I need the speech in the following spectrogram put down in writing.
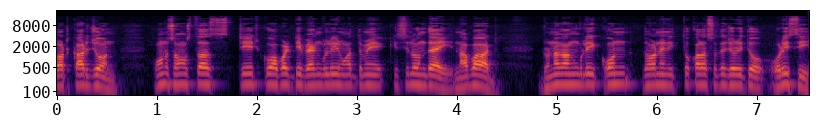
Lord Curzon. কোন সংস্থা স্টেট কোঅপারেটিভ ব্যাঙ্কগুলির মাধ্যমে কৃষি লোন দেয়? নাবার্ড। ডোনা গাঙ্গুলি কোন ধরনের নৃত্যকলার সাথে জড়িত? ওড়িশি।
